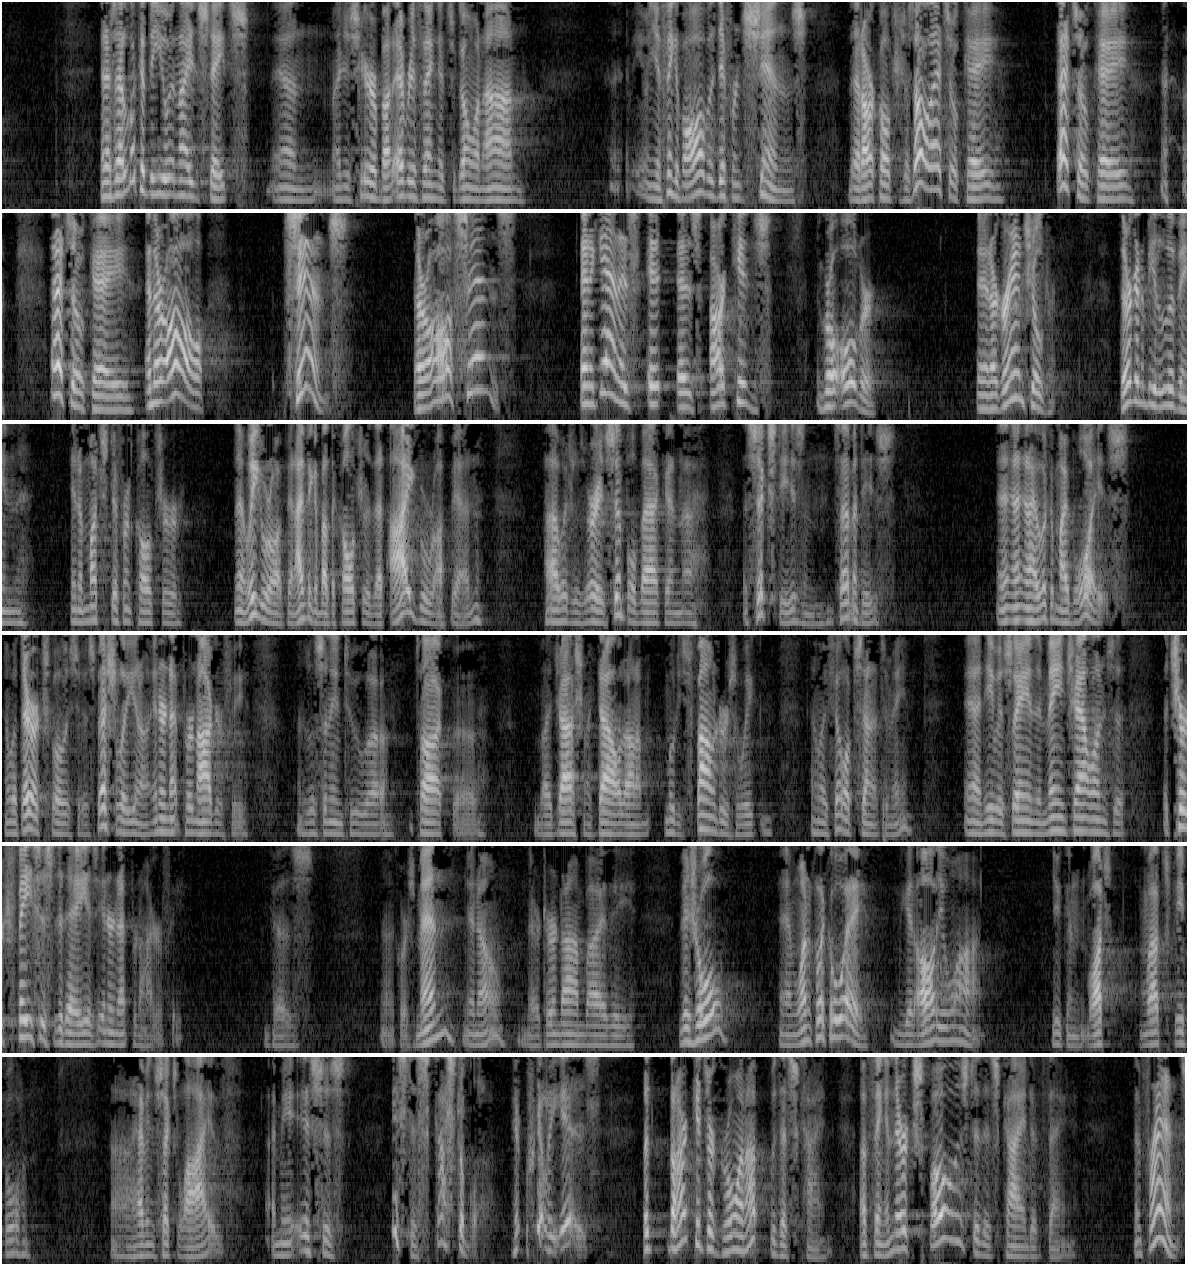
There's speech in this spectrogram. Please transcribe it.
And as I look at the United States and I just hear about everything that's going on, when you think of all the different sins that our culture says, oh, that's okay, that's okay, that's okay, and they're all sins. They're all sins. And again, as it, as our kids grow older and our grandchildren, they're going to be living in a much different culture than we grew up in. I think about the culture that I grew up in, uh, which was very simple back in uh, the 60s and 70s. And, and I look at my boys and what they're exposed to, especially, you know, internet pornography. I was listening to uh, talk uh, by Josh McDowell on a Moody's Founders Week. And Emily Phillips sent it to me. And he was saying the main challenge that the church faces today is internet pornography. Because, uh, of course, men, you know, they're turned on by the visual, and one click away, you get all you want. You can watch watch people uh, having sex live. I mean, it's just it's disgustable. It really is. But but our kids are growing up with this kind of thing, and they're exposed to this kind of thing. And friends,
